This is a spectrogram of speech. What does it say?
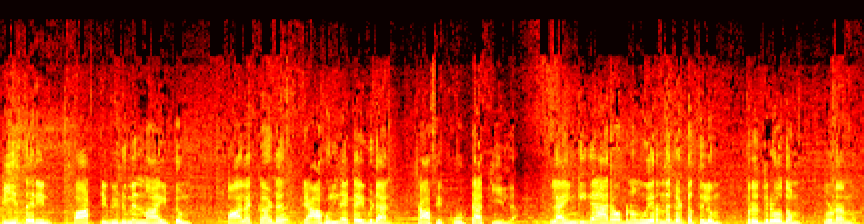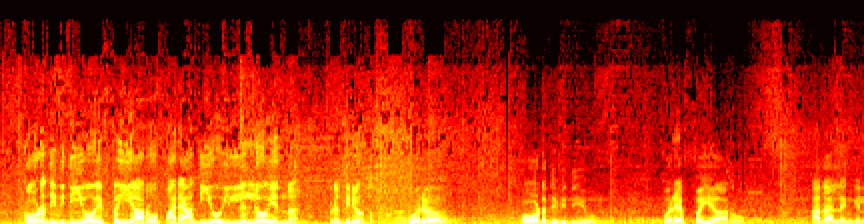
പി പാർട്ടി വിടുമെന്നായിട്ടും പാലക്കാട് രാഹുലിനെ കൈവിടാൻ ഷാഫി കൂട്ടാക്കിയില്ല. ലൈംഗിക ആരോപണം ഉയർന്ന ഘട്ടത്തിലും പ്രതിരോധം തുടർന്നു. കോടതി വിധിയോ എഫ്ഐആറോ പരാതിയോ ഇല്ലല്ലോ എന്ന് പ്രതിരോധം. ഒരു കോടതി വിധിയോ ഒരു എഫ് ഐ ആറോ അതല്ലെങ്കിൽ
